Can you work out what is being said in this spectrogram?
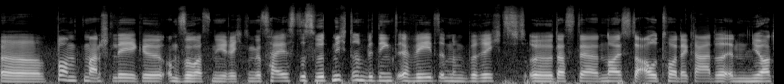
äh, Bombenanschläge und sowas in die Richtung. Das heißt, es wird nicht unbedingt erwähnt in einem Bericht, äh, dass der neueste Autor, der gerade im New York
